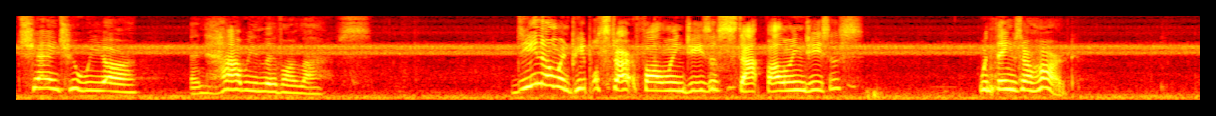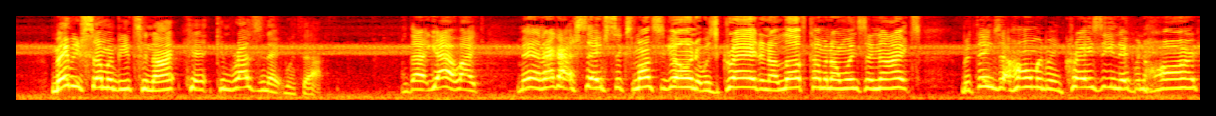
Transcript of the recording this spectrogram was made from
change who we are and how we live our lives. Do you know when people start following Jesus, stop following Jesus? When things are hard. Maybe some of you tonight can, can resonate with that. That, yeah, like, man, I got saved six months ago and it was great and I love coming on Wednesday nights, but things at home have been crazy and they've been hard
